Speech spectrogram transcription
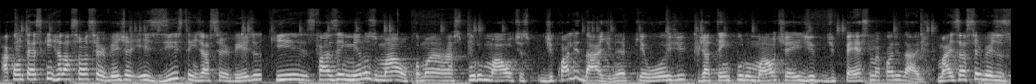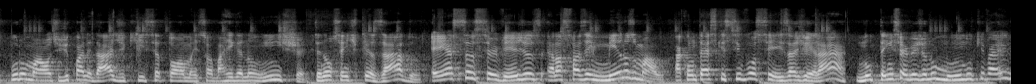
Acontece que em relação à cerveja, existem já cervejas que fazem menos mal, como as puro maltes de qualidade, né? Porque hoje já tem puro malte aí de, de péssima qualidade. Mas as cervejas puro malte de qualidade que você toma e sua barriga não incha, você não sente pesado, essas cervejas elas fazem menos mal. Acontece que se você exagerar, não tem cerveja no mundo que vai,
